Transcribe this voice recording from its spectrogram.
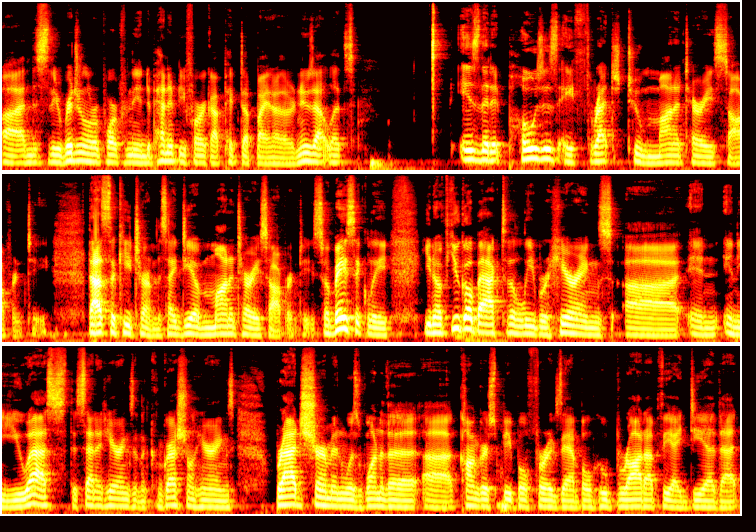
uh, and this is the original report from the independent before it got picked up by another news outlets is that it poses a threat to monetary sovereignty. That's the key term, this idea of monetary sovereignty. So basically, you know, if you go back to the Libra hearings uh, in in the U.S., the Senate hearings and the congressional hearings, Brad Sherman was one of the uh, Congress people, for example, who brought up the idea that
